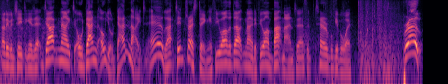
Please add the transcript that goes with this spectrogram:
not even cheating, is it? Dark Knight or Dan? Oh, you're Dan Knight. Oh, that's interesting. If you are the Dark Knight, if you are Batman, so that's a terrible giveaway. Bro,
